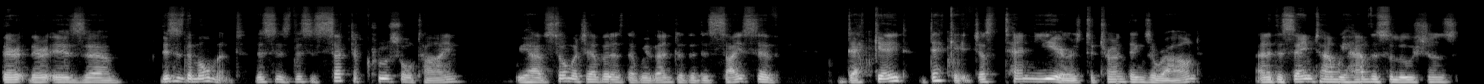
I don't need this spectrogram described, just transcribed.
there there is um, this is the moment. This is this is such a crucial time. We have so much evidence that we've entered the decisive decade, decade, just 10 years to turn things around. And at the same time, we have the solutions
